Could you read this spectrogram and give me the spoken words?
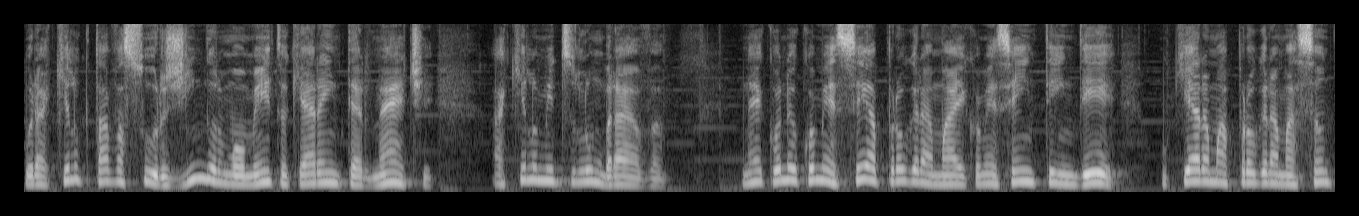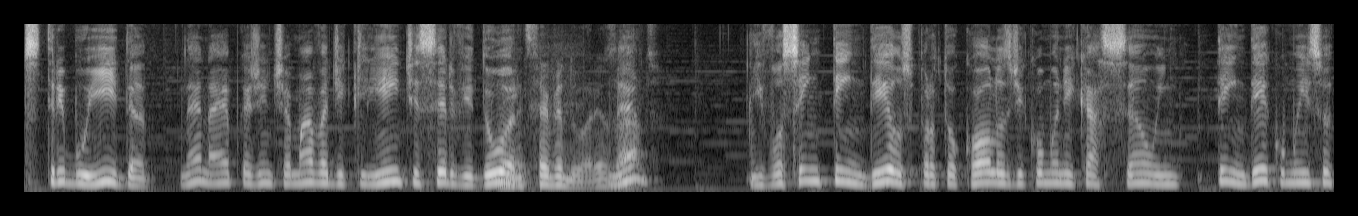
por aquilo que estava surgindo no momento que era a internet, aquilo me deslumbrava né, quando eu comecei a programar e comecei a entender o que era uma programação distribuída, né, na época a gente chamava de cliente-servidor. Cliente-servidor, né? exato. Né? E você entender os protocolos de comunicação, entender como isso,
